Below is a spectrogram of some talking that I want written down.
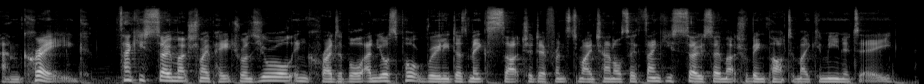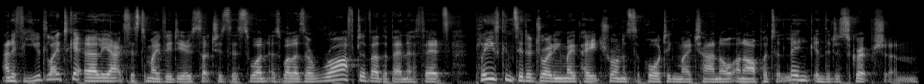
and Craig. Thank you so much to my patrons. You're all incredible, and your support really does make such a difference to my channel. So, thank you so, so much for being part of my community. And if you'd like to get early access to my videos such as this one, as well as a raft of other benefits, please consider joining my Patreon and supporting my channel, and I'll put a link in the description.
